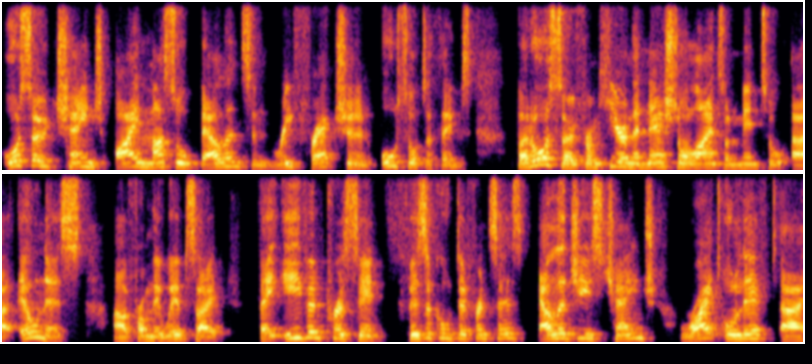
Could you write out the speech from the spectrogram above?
also change eye muscle balance and refraction and all sorts of things but also from here in the National Alliance on Mental uh, Illness uh, from their website, they even present physical differences, allergies change, right or left uh,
